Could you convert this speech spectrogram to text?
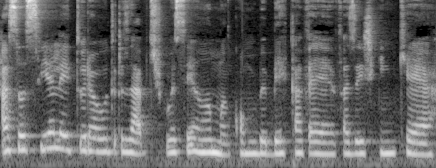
Associe a leitura a outros hábitos que você ama, como beber café, fazer skincare,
